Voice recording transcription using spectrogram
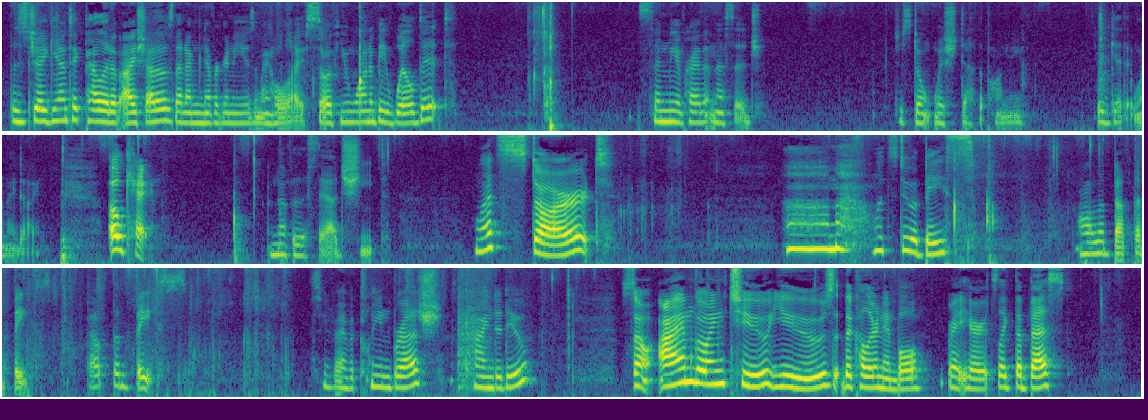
this gigantic palette of eyeshadows that I'm never going to use in my whole life. So if you want to be willed it, send me a private message. Just don't wish death upon me. You'll get it when I die. Okay. Enough of the sad sheet. Let's start. Um, let's do a base. All about the base. About the base. See if I have a clean brush. Kind of do. So I'm going to use the color Nimble right here. It's like the best,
